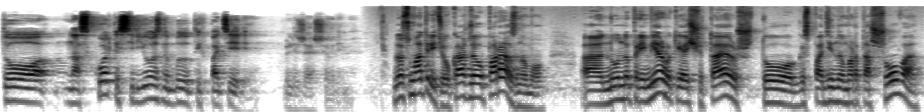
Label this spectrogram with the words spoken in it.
то насколько серьезны будут их потери в ближайшее время? Ну, смотрите, у каждого по-разному. А, ну, например, вот я считаю, что господина Марташова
